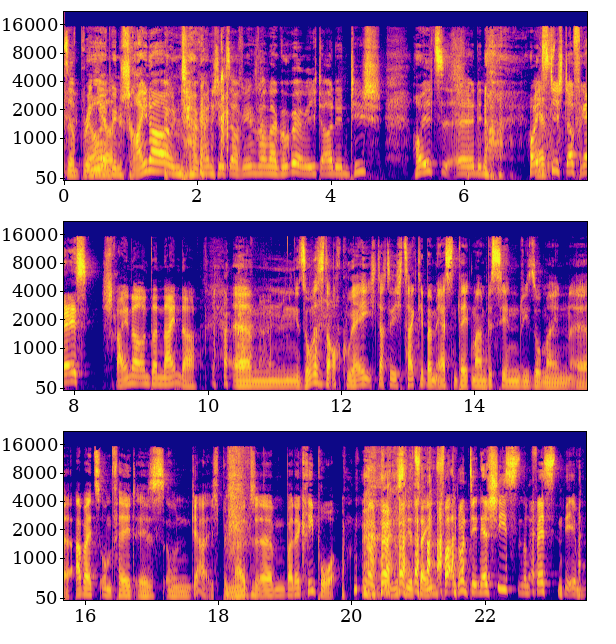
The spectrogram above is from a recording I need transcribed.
so bring Ja, ich your, bin Schreiner und da kann ich jetzt auf jeden Fall mal gucken, wie ich da den Tisch, Holz, äh, den Holztisch da fräs. Schreiner und dann Nein da. ähm, sowas ist da auch cool. Hey, ich dachte, ich zeig dir beim ersten Date mal ein bisschen, wie so mein äh, Arbeitsumfeld ist. Und ja, ich bin halt ähm, bei der Kripo. Wir müssen jetzt da hinfahren und den erschießen und festnehmen.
